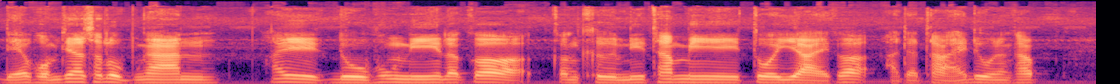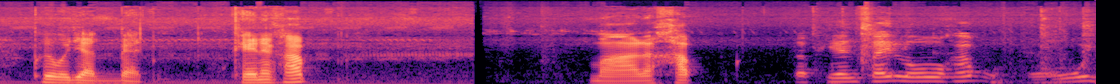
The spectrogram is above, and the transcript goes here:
เดี๋ยวผมจะสรุปงานให้ดูพรุ่งนี้แล้วก็กลางคืนนี้ถ้ามีตัวใหญ่ก็อาจจะถ่ายให้ดูนะครับ เพื่อประหยัดแบตโอเคนะครับ มาแล้วครับตะเพียนไซโลครับโอ้ย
